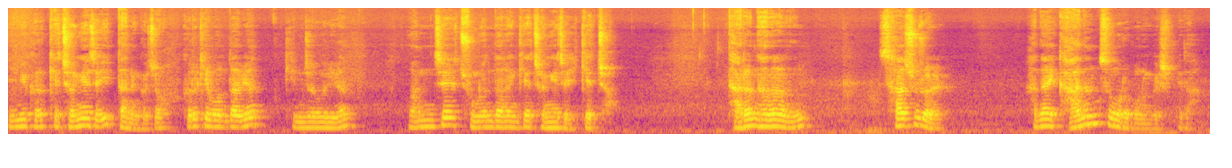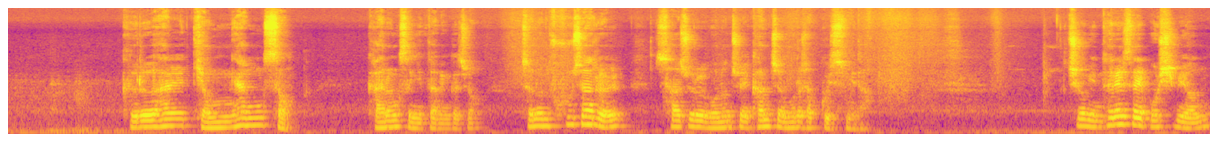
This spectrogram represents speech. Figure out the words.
이미 그렇게 정해져 있다는 거죠. 그렇게 본다면 김정은이는 언제 죽는다는 게 정해져 있겠죠. 다른 하나는 사주를 하나의 가능성으로 보는 것입니다. 그러할 경향성, 가능성이 있다는 거죠. 저는 후자를 사주를 보는 주의 관점으로 잡고 있습니다. 지금 인터넷에 보시면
